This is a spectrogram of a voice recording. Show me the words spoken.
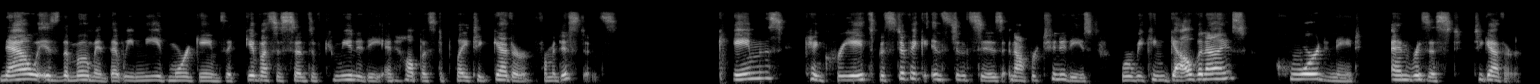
now is the moment that we need more games that give us a sense of community and help us to play together from a distance. Games can create specific instances and opportunities where we can galvanize, coordinate, and resist together.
